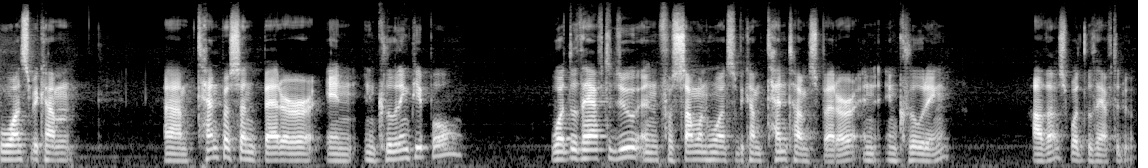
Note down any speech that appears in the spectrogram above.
who wants to become um, 10% better in including people what do they have to do? And for someone who wants to become 10 times better in including others, what do they have to do?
